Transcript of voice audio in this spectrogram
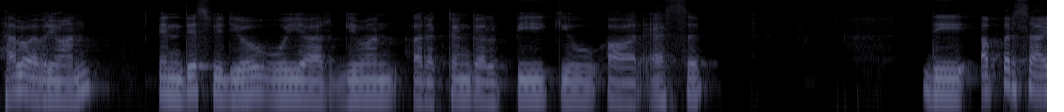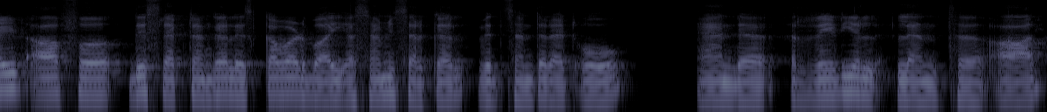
Hello everyone. In this video we are given a rectangle PQRS. The upper side of uh, this rectangle is covered by a semicircle with center at O and uh, radial length uh, R.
